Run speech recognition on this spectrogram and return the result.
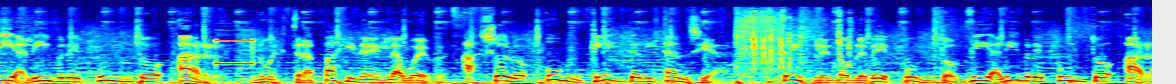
Vialibre.ar, nuestra página en la web, a solo un clic de distancia. www.vialibre.ar.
